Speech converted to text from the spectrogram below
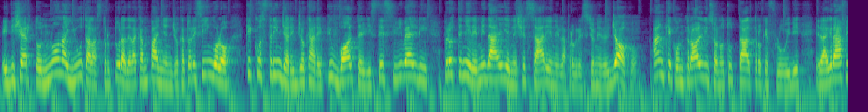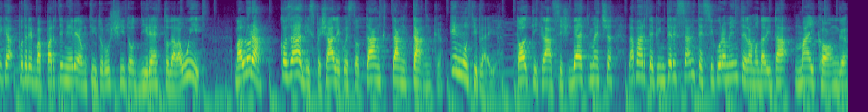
e di certo non aiuta la struttura della campagna in giocatore singolo che costringe a rigiocare più volte gli stessi livelli per ottenere medaglie necessarie nella progressione del gioco. Anche i controlli sono tutt'altro che fluidi e la grafica potrebbe appartenere a un titolo uscito diretto dalla Wii. Ma allora cosa ha di speciale questo Tank Tank Tank? Il multiplayer. Tolti i classici deathmatch, la parte più interessante è sicuramente la modalità My Kong,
